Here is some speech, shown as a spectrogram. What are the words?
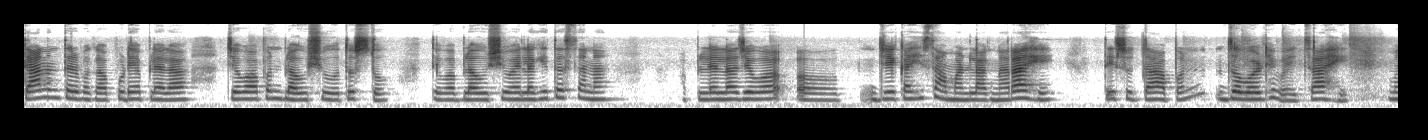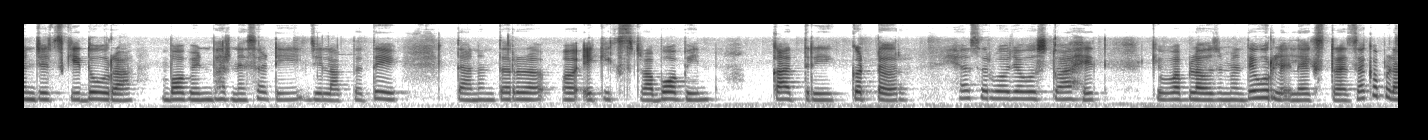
त्यानंतर बघा पुढे आपल्याला जेव्हा आपण ब्लाऊज शिवत असतो तेव्हा ब्लाऊज शिवायला घेत असताना आपल्याला जेव्हा जे काही सामान लागणार आहे ते सुद्धा आपण जवळ ठेवायचं आहे. म्हणजेच की दोरा बॉबिन भरण्यासाठी जे लागतं ते. त्यानंतर एक एक्स्ट्रा बॉबिन कात्री कटर ह्या सर्व ज्या वस्तू आहेत किंवा ब्लाऊजमध्ये उरलेला एक्स्ट्राचा कपडा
